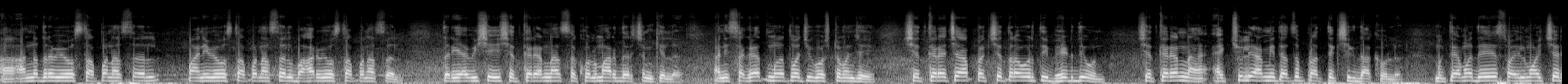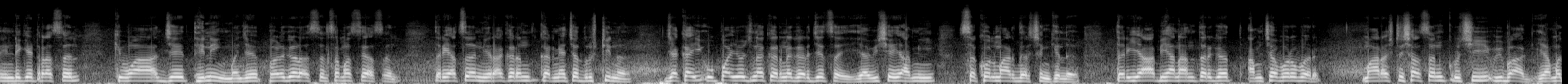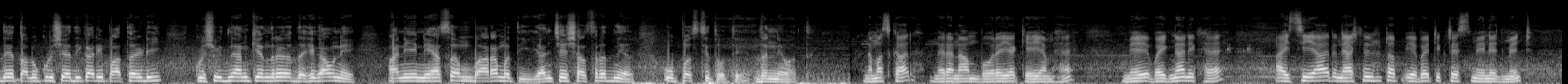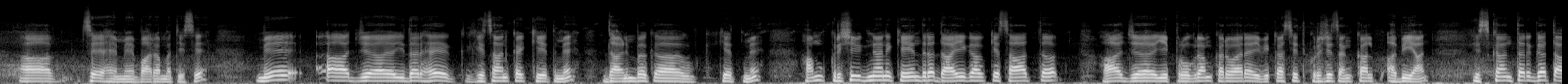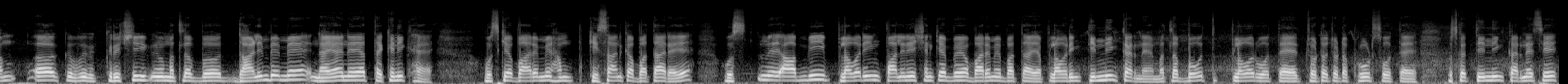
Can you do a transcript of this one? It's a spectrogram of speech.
अन्नद्रव्य व्यवस्थापन असेल पाणी व्यवस्थापन असेल बहार व्यवस्थापन असेल. तर याविषयी शेतकऱ्यांना सखोल मार्गदर्शन केलं. आणि सगळ्यात महत्त्वाची गोष्ट म्हणजे शेतकऱ्याच्या प्रक्षेत्रावरती भेट देऊन शेतकऱ्यांना ॲक्च्युली आम्ही त्याचं प्रात्यक्षिक दाखवलं. मग त्यामध्ये सॉईल मॉइश्चर इंडिकेटर असेल किंवा जे थिनिंग म्हणजे फळगळ असेल समस्या असेल तर याचं निराकरण करण्याच्या दृष्टीनं ज्या काही उपाययोजना करणं गरजेचं आहे याविषयी आम्ही सखोल मार्गदर्शन केलं. तर या अभियानांतर्गत आमच्याबरोबर महाराष्ट्र शासन कृषी विभाग यामध्ये तालुक कृषी अधिकारी पाथर्डी कृषी विज्ञान केंद्र दहेगावणे आणि न्यासम बारामती यांचे शास्त्रज्ञ उपस्थित होते. धन्यवाद. नमस्कार मेरा नाम बोरैया के एम है। मैं वैज्ञानिक है। ICAR national institute of abiotic taste management से है मैं बारामती से। मैं आज इधर है किसान का खेत में दालिम्ब का खेत में। हम कृषी विज्ञान केंद्र दाई गाँव के साथ आज ये प्रोग्राम करवा रहे हैं विकसित कृषि संकल्प अभियान। इसका अंतर्गत हम कृषि मतलब दालिम्बे में नया नया तकनीक है। उसके बारे में हम किसान का बता रहे हैं। उसमें आप भी फ्लावरिंग, पॉलिनेशन के बारे में बताया फ्लावरिंग, थिनिंग करना है। मतलब बहुत फ्लावर होता है छोटा छोटा फ्रूट्स होता है। उसका थिनिंग करने से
